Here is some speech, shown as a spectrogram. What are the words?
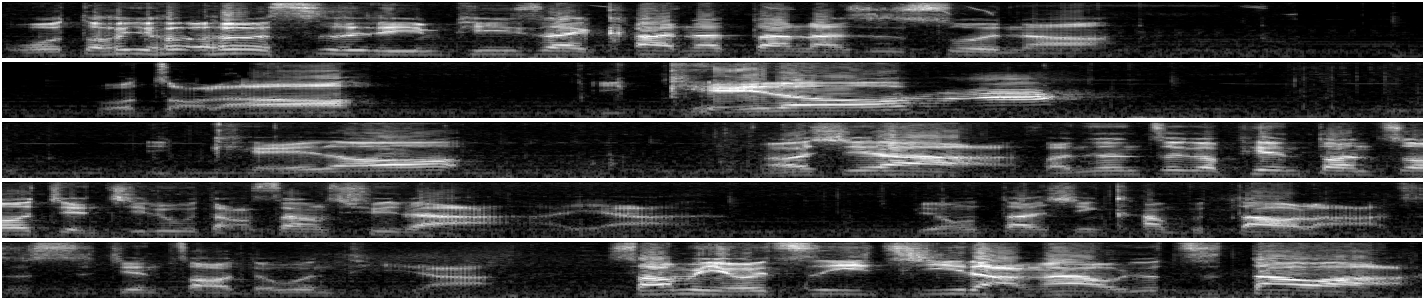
我都用二四零 P 在看，那当然是顺啊。我走了哦，一 K 喽，一 K 喽，没关系啦，反正这个片段之后剪记录档上去啦。哎呀，不用担心看不到啦，只是时间早的问题啦。上面有一只一击狼啊，我就知道啊。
